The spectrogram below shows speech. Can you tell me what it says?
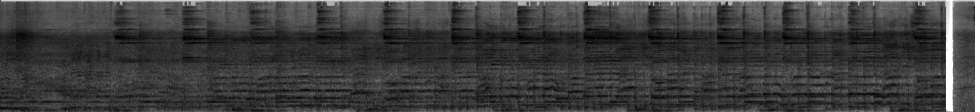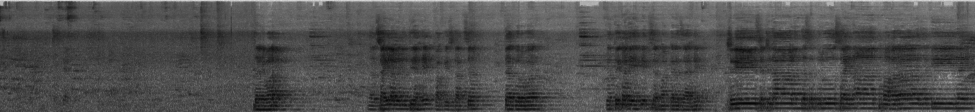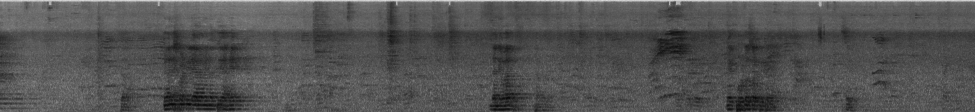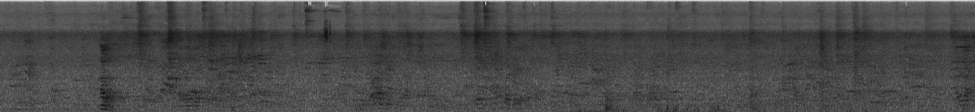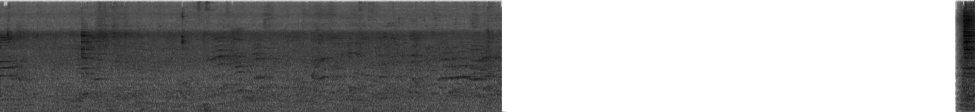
आपल्याला ताकद धन्यवाद साईला विनंती आहे पाकिस्तानचं त्याचबरोबर प्रत्येकाने एक एक सन्मान करायचा आहे. श्री सच्चिदानंद सद्गुरु साईनाथ महाराज की जय. गणेश पाटील यांना विनंती आहे. धन्यवाद. एक फोटोसाठी आला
